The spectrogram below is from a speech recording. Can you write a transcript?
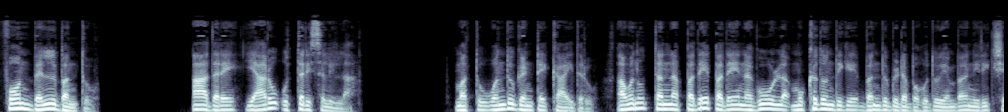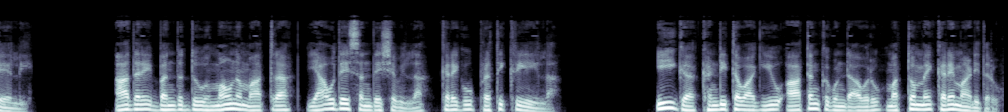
ಫೋನ್ ಬೆಲ್ ಬಂತು. ಆದರೆ ಯಾರೂ ಉತ್ತರಿಸಲಿಲ್ಲ. ಮತ್ತು ಒಂದು ಗಂಟೆ ಕಾಯಿದರು. ಅವನು ತನ್ನ ಪದೇ ಪದೇ ನಗುವುಳ್ಳ ಮುಖದೊಂದಿಗೆ ಬಂದು ಬಿಡಬಹುದು ಎಂಬ ನಿರೀಕ್ಷೆಯಲ್ಲಿ. ಆದರೆ ಬಂದದ್ದು ಮೌನ ಮಾತ್ರ, ಯಾವುದೇ ಸಂದೇಶವಿಲ್ಲ, ಕರೆಗೂ ಪ್ರತಿಕ್ರಿಯೆಯಿಲ್ಲ. ಈಗ ಖಂಡಿತವಾಗಿಯೂ ಆತಂಕಗೊಂಡ ಅವರು ಮತ್ತೊಮ್ಮೆ ಕರೆ ಮಾಡಿದರು.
